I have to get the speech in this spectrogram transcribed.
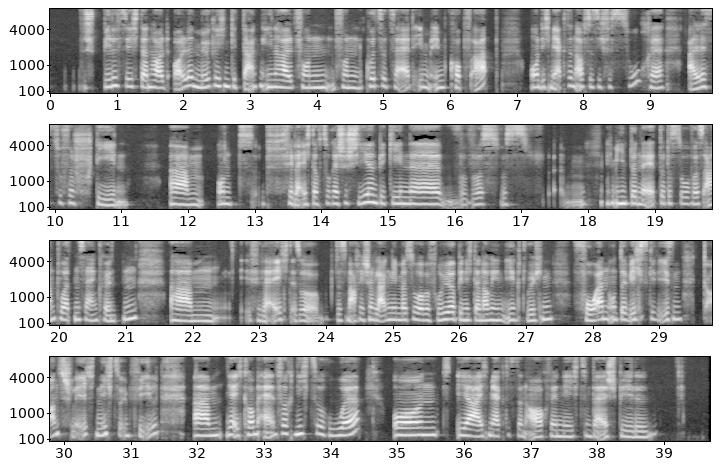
spielt sich dann halt alle möglichen Gedanken innerhalb von von kurzer Zeit im im Kopf ab und ich merke dann auch, dass ich versuche alles zu verstehen. Ähm, und vielleicht auch zu recherchieren beginne, was, was im Internet oder so was Antworten sein könnten. Ähm, vielleicht, also das mache ich schon lange nicht mehr so, aber früher bin ich dann auch in irgendwelchen Foren unterwegs gewesen. Ganz schlecht, nicht zu empfehlen. Ähm, ja, ich komme einfach nicht zur Ruhe. Und ja, ich merke das dann auch, wenn ich zum Beispiel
